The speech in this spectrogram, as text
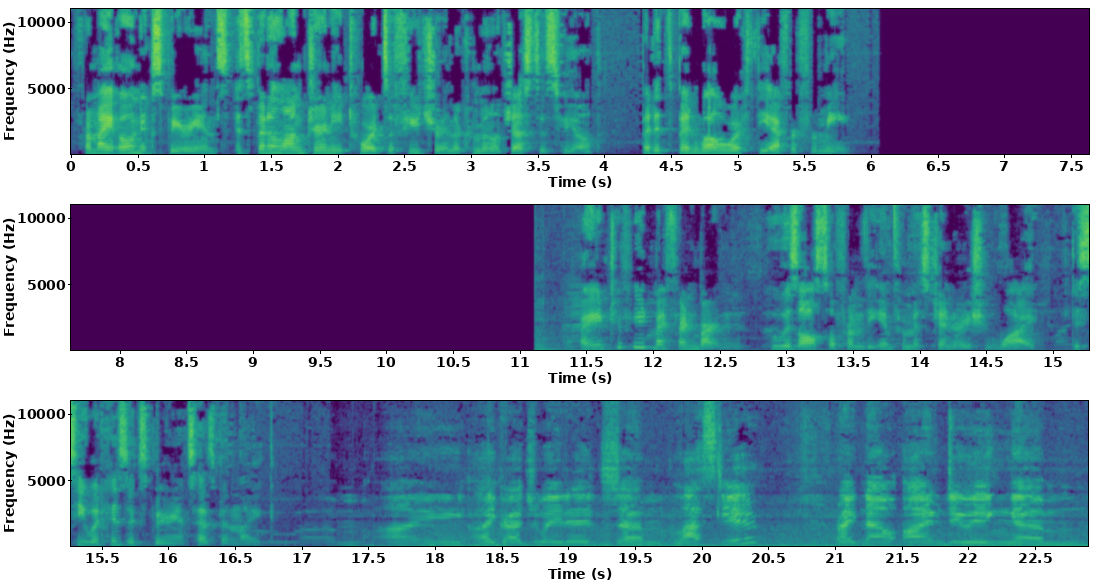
From my own experience, it's been a long journey towards a future in the criminal justice field, but it's been well worth the effort for me. I interviewed my friend Martin, who is also from the infamous Generation Y, to see what his experience has been like. Um, I, I graduated um, last year. Right now I'm doing, um,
